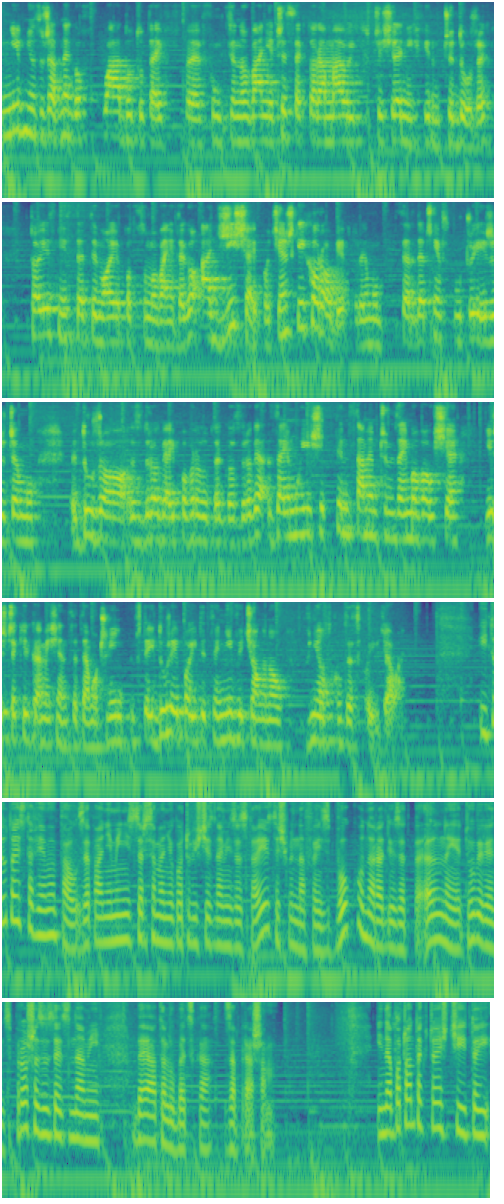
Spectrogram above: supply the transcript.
Nie wniósł żadnego wkładu tutaj w funkcjonowanie czy sektora małych, czy średnich firm, czy dużych. To jest niestety moje podsumowanie tego. A dzisiaj po ciężkiej chorobie, której mu serdecznie współczuję i życzę mu dużo zdrowia i powrotu do tego zdrowia, zajmuje się tym samym, czym zajmował się jeszcze kilka miesięcy temu, czyli w tej dużej polityce nie wyciągnął wniosków ze swoich działań. I tutaj stawiamy pauzę. Pani minister Semeniuk oczywiście z nami zostaje. Jesteśmy na Facebooku, na Radio ZPL, na YouTube, więc proszę zostać z nami. Beata Lubecka, zapraszam. I na początek części tej y,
